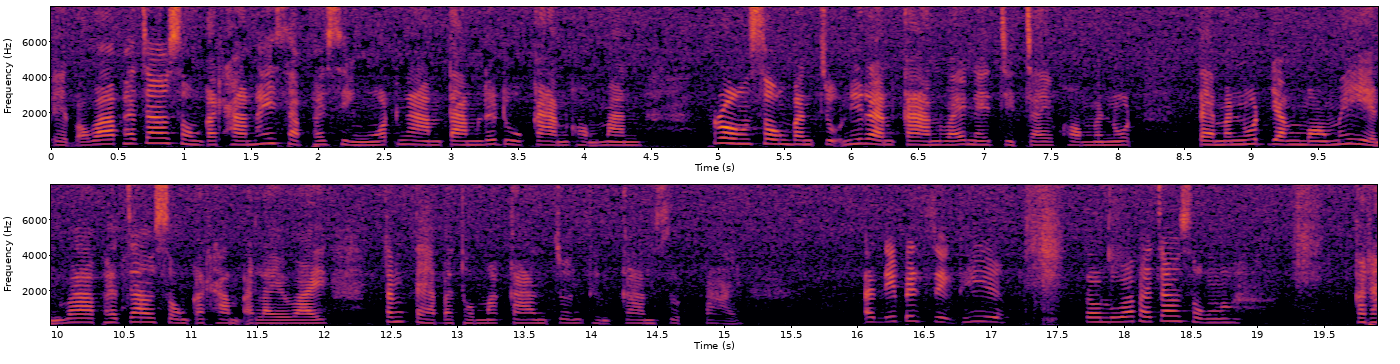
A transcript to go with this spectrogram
11 บอกว่าพระเจ้าทรงกระทำให้สรรพสิ่งงดงามตามฤดูกาลของมัน พระองค์ทรงบรรจุนิรันดร์การไว้ในจิตใจของมนุษย์ แต่มนุษย์ยังมองไม่เห็นว่าพระเจ้าทรงกระทำอะไรไว้ ตั้งแต่ปฐมกาลจนถึงการสุดตาย อันนี้เป็นสิ่งที่เรารู้ว่าพระเจ้าทรง กระท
